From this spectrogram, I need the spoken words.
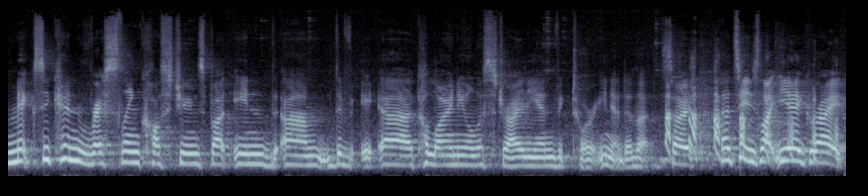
Mexican wrestling costumes, but in um, the uh, colonial Australian Victoria. You know, so that's it. He's like, yeah, great.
